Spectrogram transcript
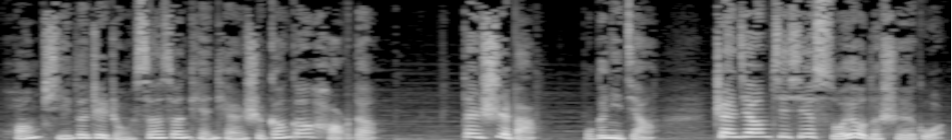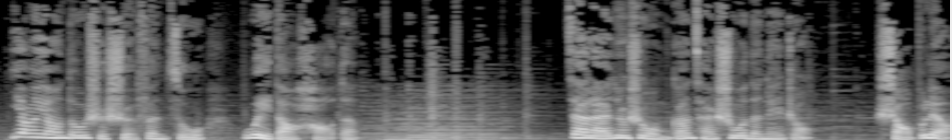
黄皮的这种酸酸甜甜是刚刚好的。但是吧，我跟你讲，湛江这些所有的水果，样样都是水分足、味道好的。再来就是我们刚才说的那种，少不了。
